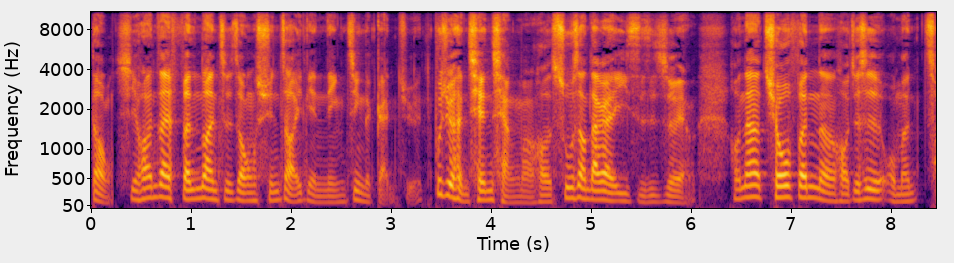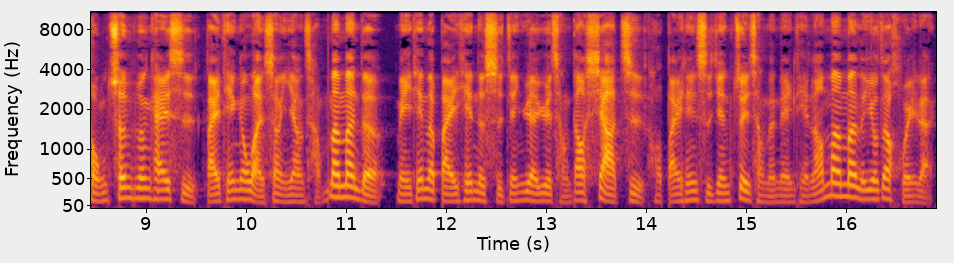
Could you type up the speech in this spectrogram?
动，喜欢在纷乱之中寻找一点宁静的感觉，不觉得很牵强吗？好，书上大概的意思是这样。好，那秋分呢？好，就是我们从春分开始，白天跟晚上一样长，慢慢的每天的白天的时间越来越长，到夏至，好，白天时间最长的那一天，然后慢慢的又再回来，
